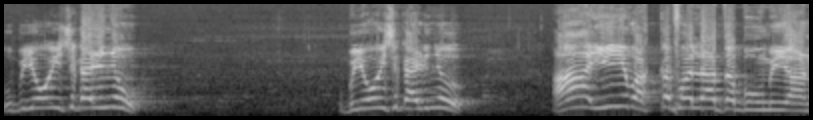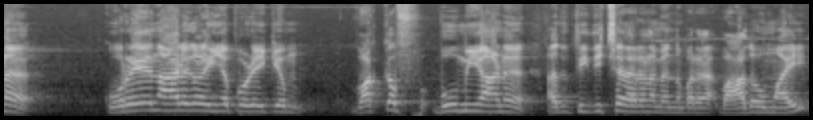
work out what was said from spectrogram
ഉപയോഗിച്ച് കഴിഞ്ഞു. ഉപയോഗിച്ച് കഴിഞ്ഞു. ആ ഈ വക്കഫല്ലാത്ത ഭൂമിയാണ്. കുറേ നാൾ കഴിഞ്ഞപ്പോഴേക്കും വക്കഫ് ഭൂമിയാണ് അത് തിരിച്ചു തരണമെന്ന് പറ വാദവുമായി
